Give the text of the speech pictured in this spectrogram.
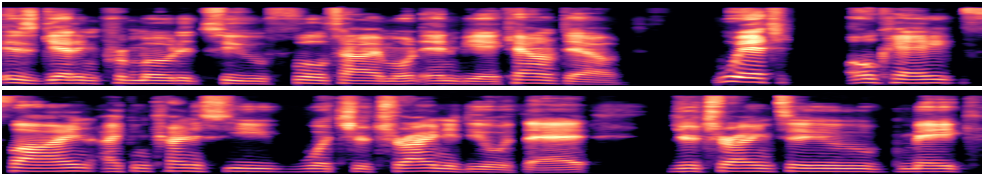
is getting promoted to full time on NBA Countdown, which okay, fine. I can kind of see what you're trying to do with that. You're trying to make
